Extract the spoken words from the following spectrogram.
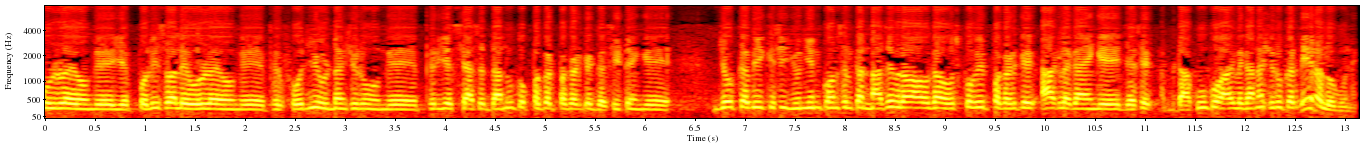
उड़ रहे होंगे, ये पुलिस वाले उड़ रहे होंगे, फिर फौजी उड़ना शुरू होंगे, फिर ये सियासतदानों को पकड़ पकड़ के घसीटेंगे। जो कभी किसी यूनियन काउंसिल का नाजिम रहा होगा, उसको भी पकड़ के आग लगाएँगे, जैसे डाकू को आग लगाना शुरू कर दिया ना लोगों ने।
